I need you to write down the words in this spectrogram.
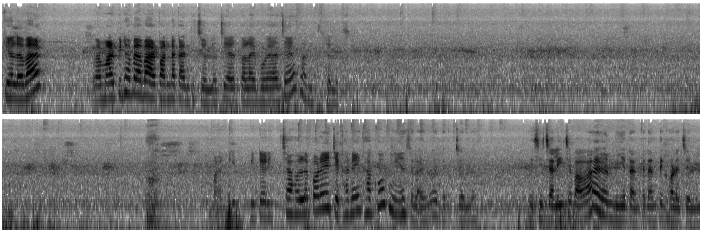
কি হলো এবার? এবার মারপিট হবে, আবার পান্ডা কান্তি চলল, চেয়ারের তলায় পড়ে আছে, কান্তি চলেছে। পিটের ইচ্ছা হলে পরে যেখানেই থাকুক, নিয়ে চলে আসবে, ওই চলল। এসি চালিয়েছে বাবা, এবার নিয়ে টানতে টানতে ঘরে চলল।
